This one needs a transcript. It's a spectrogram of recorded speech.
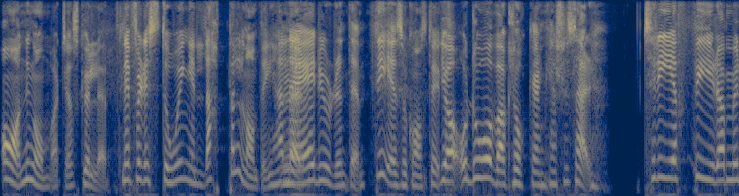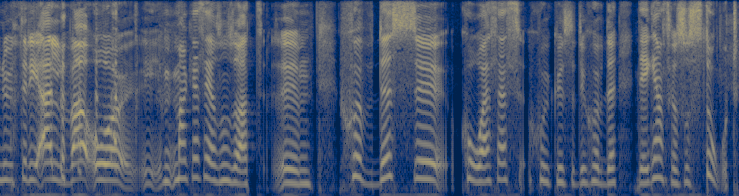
aning om vart jag skulle. Nej för det stod ingen lapp eller någonting heller. Nej, det gjorde det inte. Det är så konstigt. Ja, och då var klockan kanske så här tre, fyra minuter i elva och man kan säga som så att um, Skövdes eh, KSS, sjukhuset i Skövde, det är ganska så stort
